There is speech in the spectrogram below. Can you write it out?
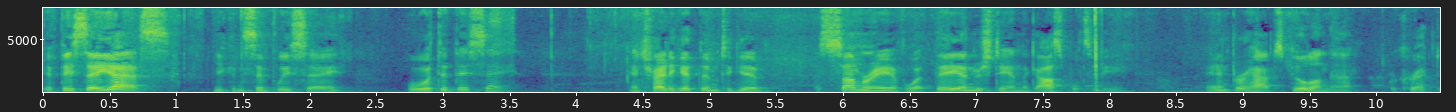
If they say yes, you can simply say, Well, what did they say? And try to get them to give a summary of what they understand the gospel to be, and perhaps build on that or correct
